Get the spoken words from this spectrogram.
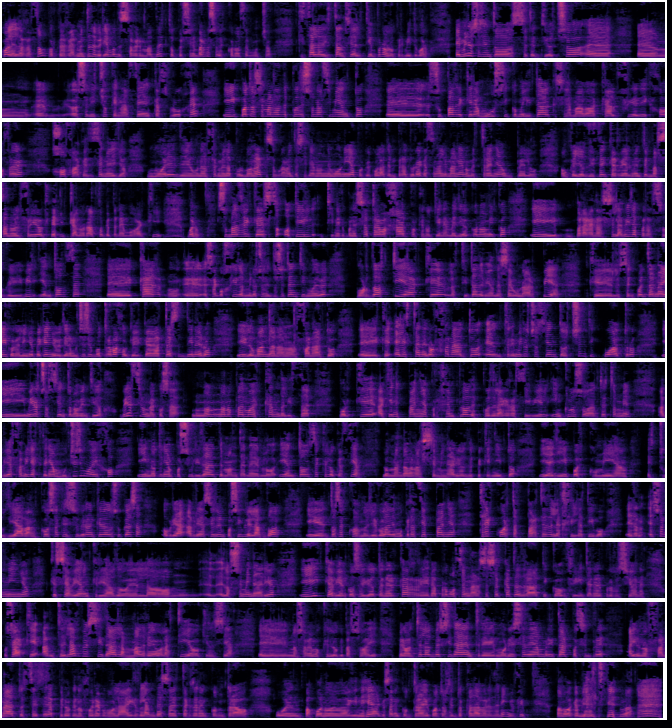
cuál es la razón, porque realmente deberíamos de saber más de esto, pero sin embargo se desconoce mucho. Quizás la distancia del tiempo no lo permite. Bueno, en 1678... Eh, em, eh, os he dicho que nace en Karlsruhe y cuatro semanas después de su nacimiento eh, su padre que era músico militar que se llamaba Karl Friedrich Hofer Jofa, que dicen ellos, muere de una enfermedad pulmonar que seguramente sería una neumonía, porque con la temperatura que hace en Alemania no me extraña un pelo, aunque ellos dicen que realmente es más sano el frío que el calorazo que tenemos aquí. Bueno, su madre, que es Otil, tiene que ponerse a trabajar porque no tiene medio económico y para ganarse la vida, para sobrevivir. Y entonces eh, eh es acogido en 1879 por dos tías que las tías debían de ser una arpía que se encuentran ahí con el niño pequeño que tiene muchísimo trabajo, que, que gastar dinero y lo mandan al orfanato, eh, que él está en el orfanato entre 1884 y 1892. voy a decir una cosa, no, no nos podemos escandalizar porque aquí en España, por ejemplo, después de la guerra civil, incluso antes también, había familias que tenían muchísimos hijos y no tenían posibilidades de mantenerlos. Y entonces, ¿qué es lo que hacían? Los mandaban al seminario de pequeñitos y allí pues comían, estudiaban cosas que si se hubieran quedado en su casa habría, sido imposible las dos. Y entonces cuando llegó la democracia a España, tres cuartas partes del legislativo eran esos niños que se habían criado en los, seminarios y que habían conseguido tener carrera, promocionarse, ser catedráticos, en fin, tener profesiones. O sea, que ante la adversidad, las madres o las tías o quien sea, eh, no sabemos qué es lo que pasó ahí, pero ante la adversidad, entre morirse de hambre y tal, pues siempre hay un orfanato, etcétera. Espero que no fuera como la irlandesa esta que se han encontrado, o en Papua Nueva Guinea, que se han encontrado ahí 400 cadáveres de niños. En fin, vamos a cambiar el tema.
